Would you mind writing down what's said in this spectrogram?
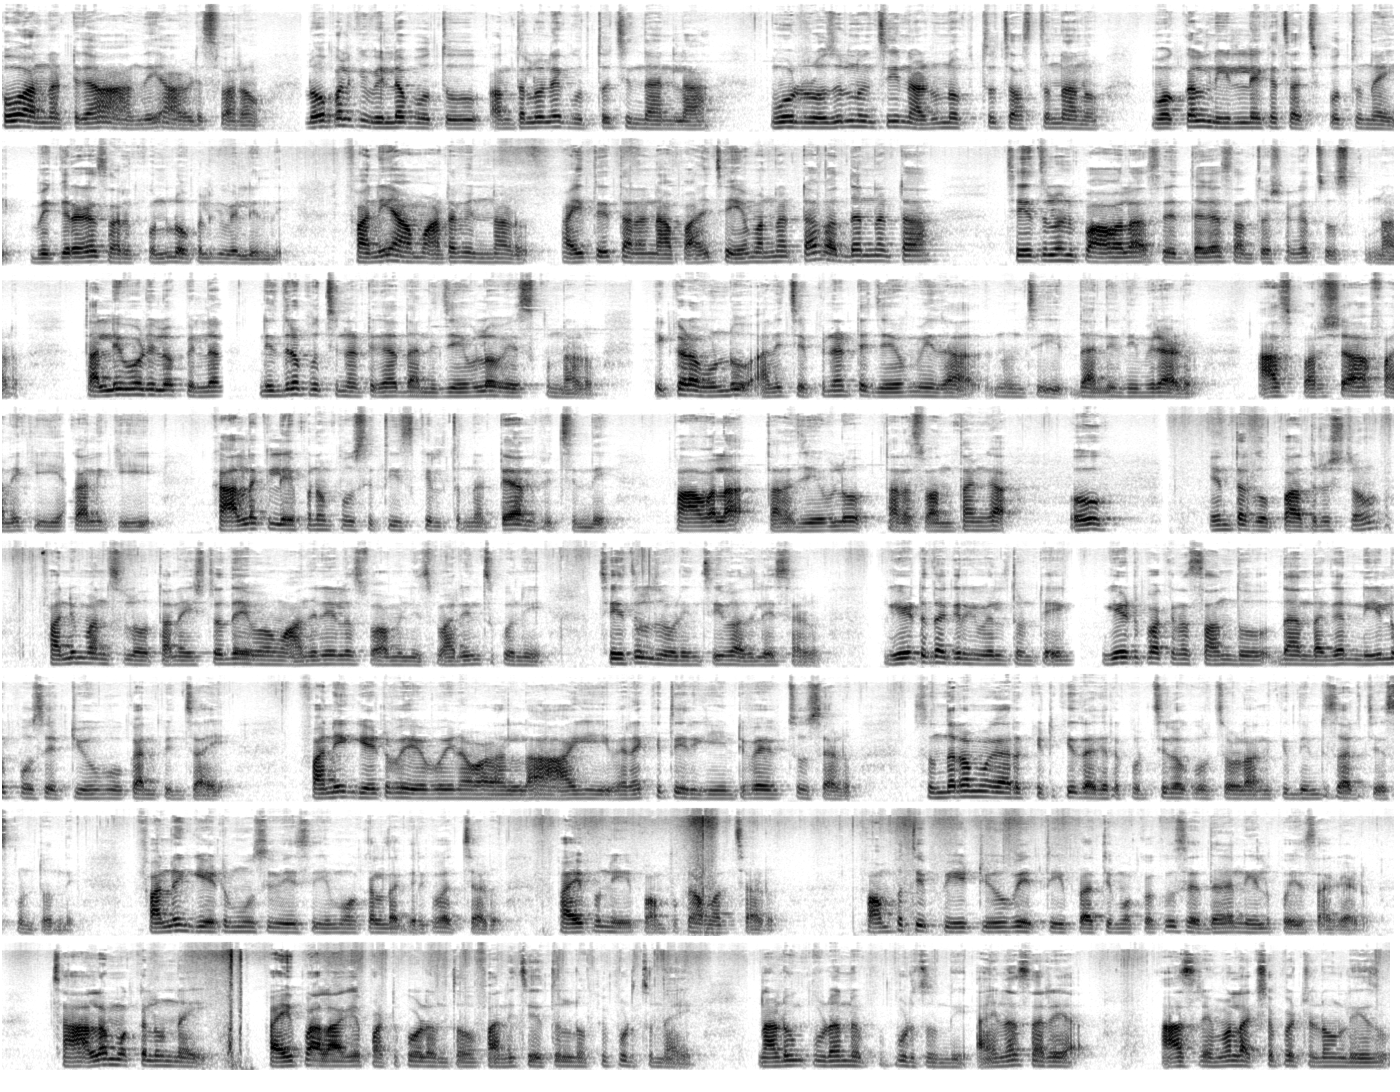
పో అన్నట్టుగా అంది ఆవిడ స్వరం. లోపలికి వెళ్ళబోతూ అంతలోనే గుర్తొచ్చింది దానిలా. మూడు రోజుల నుంచి నడు నొప్పితో చస్తున్నాను. మొక్కలు నీళ్ళు లేక చచ్చిపోతున్నాయి. బిగ్గరగా సరుక్కొని లోపలికి వెళ్ళింది. ఫనీ ఆ మాట విన్నాడు. అయితే తనని ఆ పని చేయమన్నట్టా వద్దన్నట్టా? చేతిలోని పావలా శ్రద్ధగా సంతోషంగా చూసుకున్నాడు. తల్లి ఒడిలో పిల్లలు నిద్రపుచ్చినట్టుగా దాన్ని జేబులో వేసుకున్నాడు. ఇక్కడ ఉండు అని చెప్పినట్టే జేబు మీద నుంచి దాన్ని నిమిరాడు. ఆ స్పర్శ ఫనికి ముఖానికి కాళ్ళకి లేపనం పూసి తీసుకెళ్తున్నట్టే అనిపించింది. పావల తన జేబులో తన స్వంతంగా ఓ ఎంత గొప్ప అదృష్టం. ఫని మనసులో తన ఇష్టదైవం ఆంజనేయుల స్వామిని స్మరించుకుని చేతులు జోడించి వదిలేశాడు. గేటు దగ్గరికి వెళ్తుంటే గేటు పక్కన సందు దాని దగ్గర నీళ్ళు పోసే ట్యూబు కనిపించాయి. ఫనీ గేటు వేయబోయిన వాడల్లా ఆగి వెనక్కి తిరిగి ఇంటివైపు చూశాడు. సుందరమ్మ గారు కిటికీ దగ్గర కుర్చీలో కూర్చోవడానికి దిండు సరి చేసుకుంటుంది. ఫనీ గేటు మూసివేసి మోకల దగ్గరికి వచ్చాడు. పైపుని పంపుకు అమర్చాడు. పంపు తిప్పి ట్యూబ్ ఎత్తి ప్రతి మొక్కకు శ్రద్ధగా నీళ్ళు పోయసాగాడు. చాలా మొక్కలు ఉన్నాయి పైపు అలాగే పట్టుకోవడంతో పని చేతులు నొప్పి పుడుతున్నాయి. నడుం కూడా నొప్పి పుడుతుంది. అయినా సరే ఆ శ్రమ లక్ష్య పెట్టడం లేదు.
